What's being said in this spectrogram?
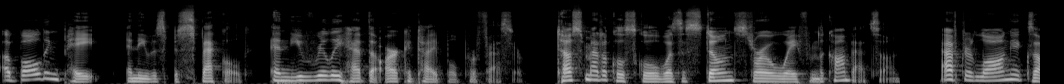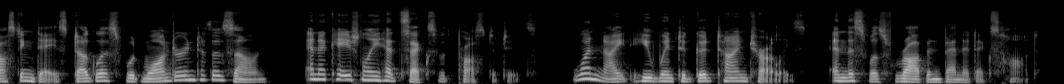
A balding pate, and he was bespectacled, and you really have the archetypal professor. Tufts Medical School was a stone's throw away from the combat zone. After long, exhausting days, Douglas would wander into the zone and occasionally had sex with prostitutes. One night, he went to Good Time Charlie's, and this was Robin Benedict's haunt.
